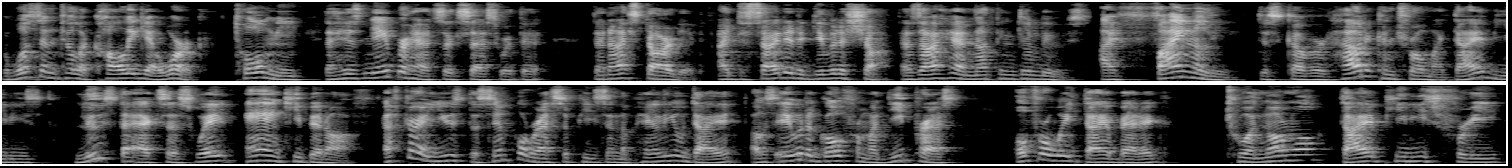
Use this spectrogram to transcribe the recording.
It wasn't until a colleague at work told me that his neighbor had success with it that I started. I decided to give it a shot as I had nothing to lose. I finally discovered how to control my diabetes, lose the excess weight, and keep it off. After I used the simple recipes in the paleo diet, I was able to go from a depressed overweight diabetic to a normal diabetes free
